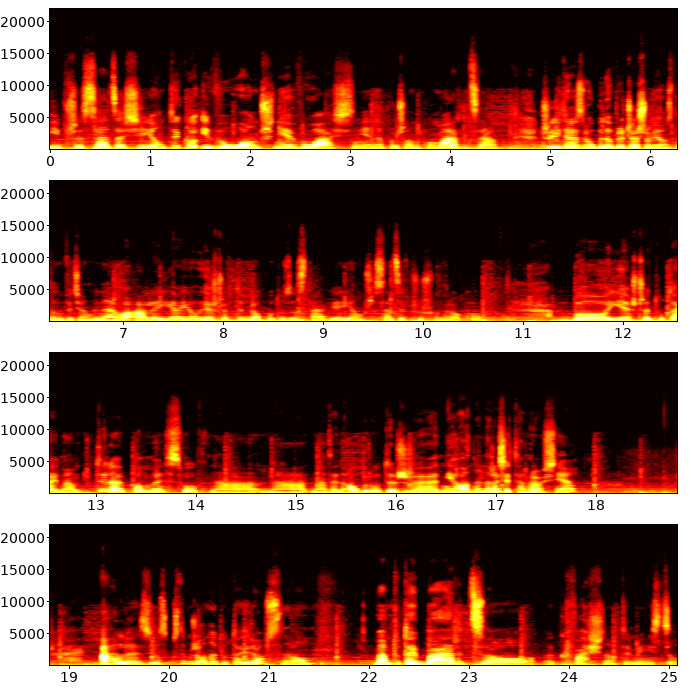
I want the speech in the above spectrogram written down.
i przesadza się ją tylko i wyłącznie właśnie na początku marca. Czyli teraz byłby dobry czas, żebym ją stąd wyciągnęła, ale ja ją jeszcze w tym roku tu zostawię i ją przesadzę w przyszłym roku. Bo jeszcze tutaj mam tyle pomysłów na, na, na ten ogród, że niech ona na razie tam rośnie. Ale w związku z tym, że one tutaj rosną, mam tutaj bardzo kwaśno w tym miejscu.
